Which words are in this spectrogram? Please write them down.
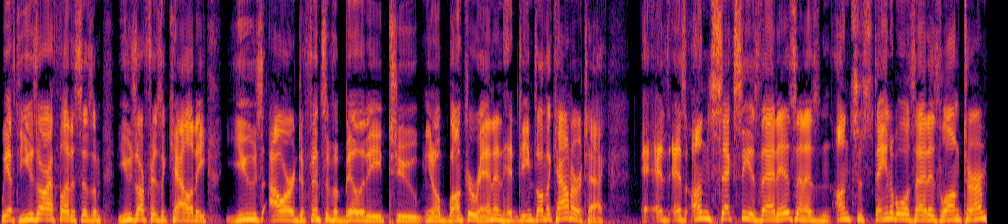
We have to use our athleticism, use our physicality, use our defensive ability to, you know, bunker in and hit teams on the counterattack. As, as unsexy as that is and as unsustainable as that is long term,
